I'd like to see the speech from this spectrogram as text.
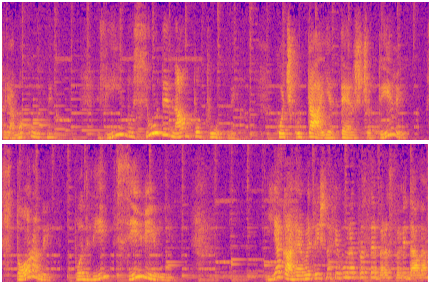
прямокутник. Він усюди нам попутник. Хоч кута є теж чотири, сторони по дві всі рівні. Яка геометрична фігура про себе розповідала?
